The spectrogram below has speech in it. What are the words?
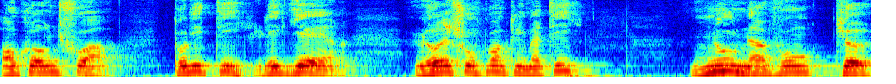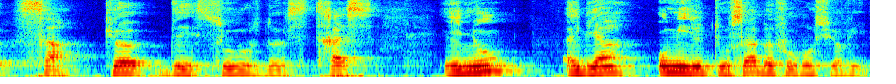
encore une fois, politique, les guerres, le réchauffement climatique, nous n'avons que ça, que des sources de stress. Et nous, eh bien, au milieu de tout ça, il ben, faut qu'on survive.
